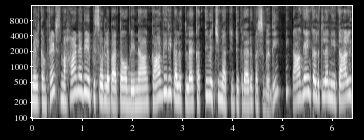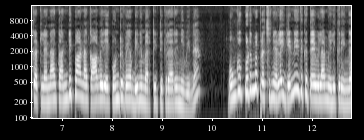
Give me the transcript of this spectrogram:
வெல்கம் ஃப்ரெண்ட்ஸ் மகாநதி எபிசோட்ல பார்த்தோம் அப்படின்னா காவேரி கழுத்துல கத்தி வச்சு மிரட்டிட்டு இருக்கிறாரு பசுபதி. ராகினி கழுத்துல நீ தாலி கட்டலைன்னா கண்டிப்பா நான் காவேரியை கொன்றுவேன் அப்படின்னு மிரட்டிட்டு இருக்கிறாரு நிவின. உங்க குடும்ப பிரச்சனையில என்ன இதுக்கு தேவையில்லாம இழுக்கிறீங்க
